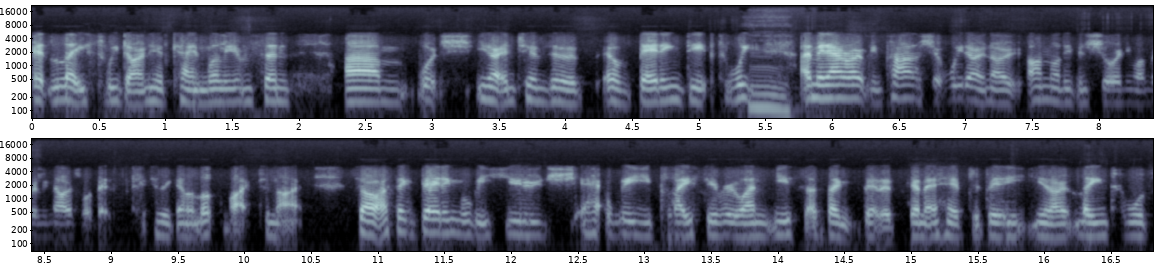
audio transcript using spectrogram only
at least we don't have Kane Williamson, um, which you know in terms of, of batting depth, we I mean our opening partnership, we don't know. I'm not even sure anyone really knows what that's particularly going to look like tonight. So I think batting will be huge. Where you place everyone, yes, I think that it's going to have to be you know lean towards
